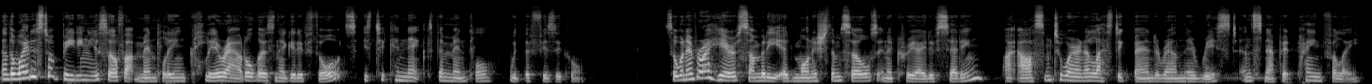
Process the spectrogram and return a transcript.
Now, the way to stop beating yourself up mentally and clear out all those negative thoughts is to connect the mental with the physical. So, whenever I hear of somebody admonish themselves in a creative setting, I ask them to wear an elastic band around their wrist and snap it painfully.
